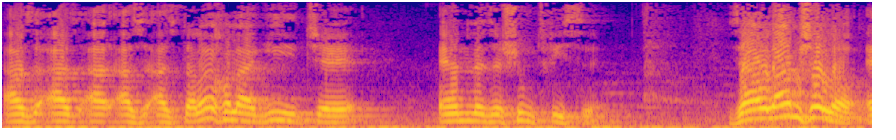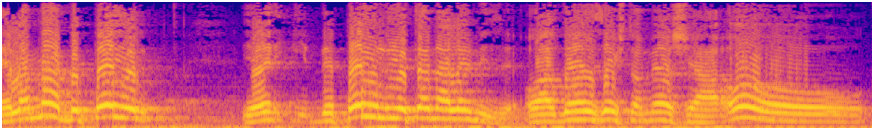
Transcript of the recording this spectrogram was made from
אז, אז, אז, אז, אז אתה לא יכול להגיד שאין לזה שום תפיסה. זה העולם שלו, אלא מה, בפועל בפועל הוא יותר נעלה מזה. או על דרך זה שאתה אומר שהאור,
